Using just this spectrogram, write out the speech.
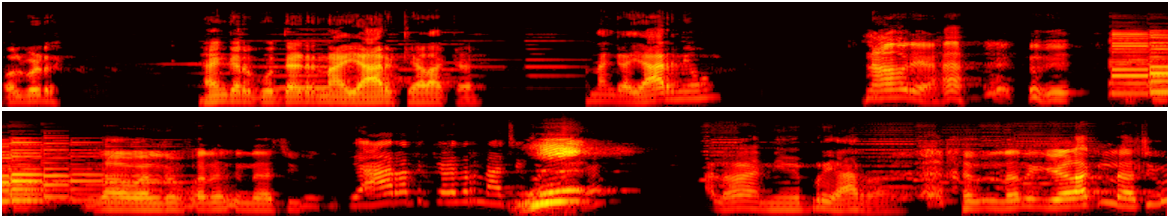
ಹೋಲ್ ಬಿಡ್ರಿ. ಹೆಂಗಾರ ಗುದ್ದಾಡ್ರಿ ನಾ ಯಾರು ಕೇಳಾಕ? ನಂಗ ಯಾರು ನೀವು? ನಾವ್ರಿ? ನಾವಲ್ರಪ್ಪ ನನಗೆ ನಾಚಿಕೆ ಯಾರತ್ ಕೇಳಿದ್ರೆ ನಾಚಿ ಅಲ್ಲ ನೀವಿಬ್ರು ಯಾರು? ನನಗೆ ಹೇಳಕ್ ನಾಚಿಕೆ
